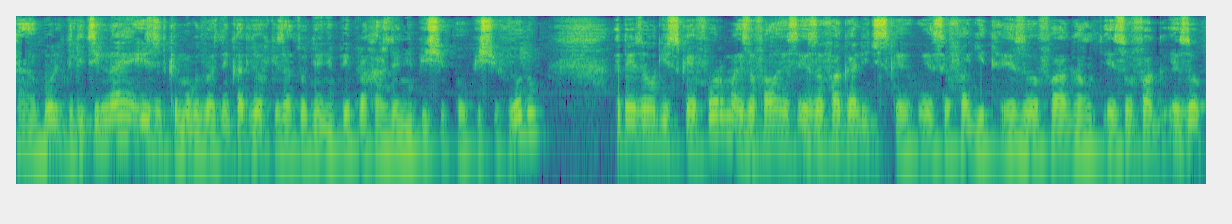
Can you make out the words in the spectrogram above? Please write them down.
э, боль длительная, изредка могут возникать легкие затруднения при прохождении пищи по пищеводу. Это эзологическая форма, эзофагалическая, эзофагит, эзофагал, эзофаг, эзо,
